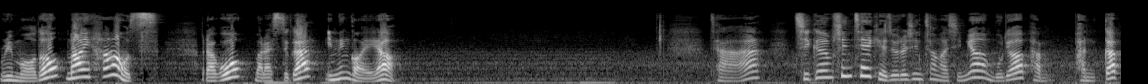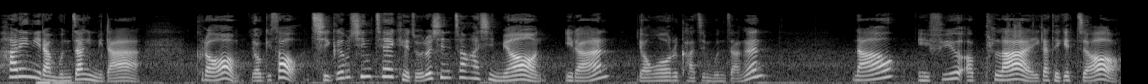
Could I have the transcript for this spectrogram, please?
remodel my house 라고 말할 수가 있는 거예요. 자, 지금 신체 개조를 신청하시면 무려 반, 반값 할인이란 문장입니다. 그럼 여기서 지금 신체 개조를 신청하시면 이란 영어를 가진 문장은 Now if you apply가 되겠죠.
